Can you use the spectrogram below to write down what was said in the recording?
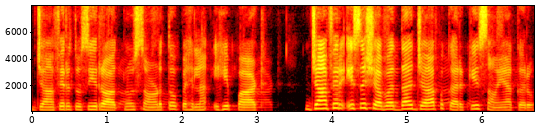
ਜਾਂ ਫਿਰ ਤੁਸੀਂ ਰਾਤ ਨੂੰ ਸੌਣ ਤੋਂ ਪਹਿਲਾਂ ਇਹ ਪਾਠ, ਜਾਂ ਫਿਰ ਇਸ ਸ਼ਬਦ ਦਾ ਜਾਪ ਕਰਕੇ ਸੌਂਇਆ ਕਰੋ,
